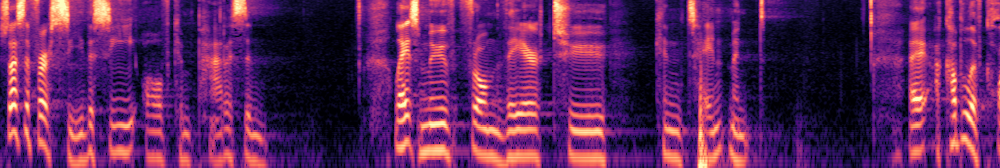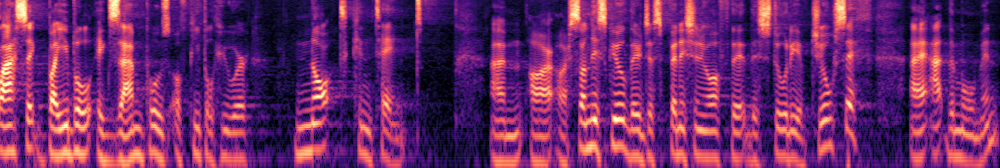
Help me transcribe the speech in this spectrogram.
So that's the first C, the C of comparison. Let's move from there to contentment. Uh, a couple of classic Bible examples of people who were not content um, our, our, Sunday school. They're just finishing off the, the story of Joseph uh, at the moment.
